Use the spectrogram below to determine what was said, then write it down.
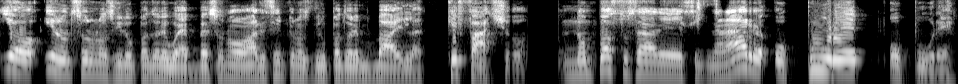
io, io non sono uno sviluppatore web, sono ad esempio uno sviluppatore mobile. Che faccio? Non posso usare SignalR oppure oppure?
